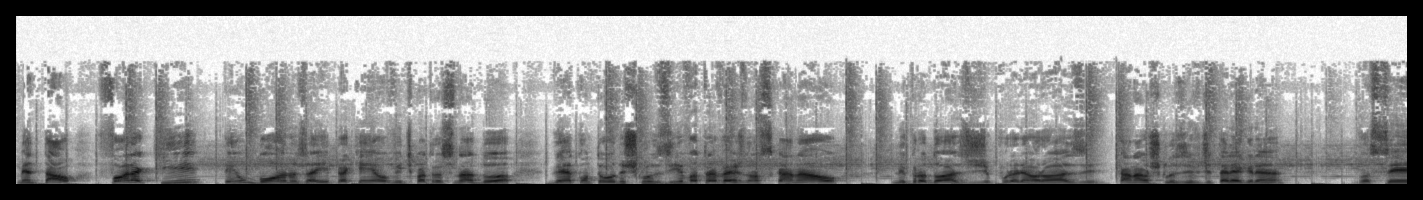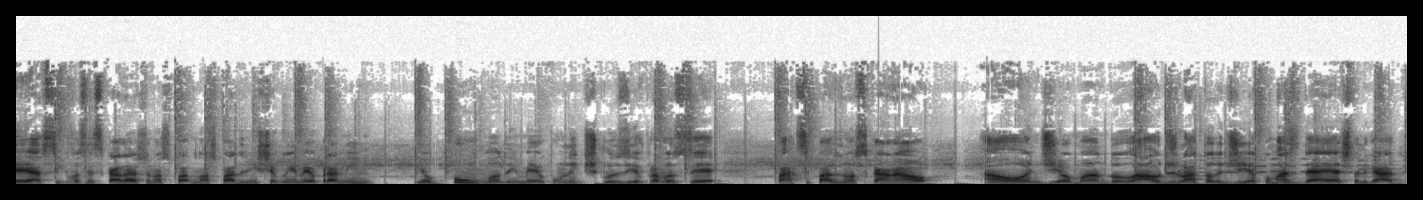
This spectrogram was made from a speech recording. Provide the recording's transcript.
mental. Fora que tem um bônus aí para quem é ouvinte patrocinador, ganha conteúdo exclusivo através do nosso canal Microdoses de Pura Neurose, canal exclusivo de Telegram. Você, assim que você se cadastra no nosso, no nosso padrinho, chega um e-mail para mim e eu, pum, mando um e-mail com um link exclusivo para você participar do nosso canal, aonde eu mando áudios lá todo dia com umas ideias, tá ligado?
